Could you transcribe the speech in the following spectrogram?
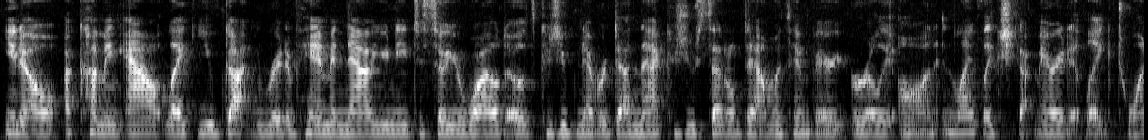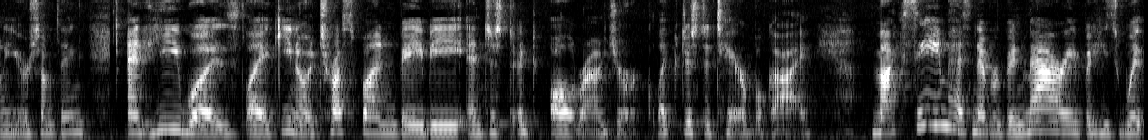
you know a coming out like you've gotten rid of him and now you need to sow your wild oats because you've never done that because you settled down with him very early on in life like she got married at like 20 or something. And he was like you know a trust fund baby and just an all-around jerk like just a terrible guy Maxime has never been married, but he's with,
